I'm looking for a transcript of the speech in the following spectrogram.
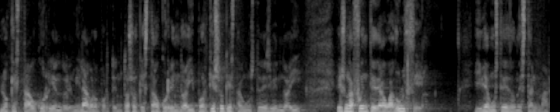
lo que está ocurriendo, el milagro portentoso que está ocurriendo ahí, porque eso que están ustedes viendo ahí es una fuente de agua dulce, y vean ustedes dónde está el mar.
